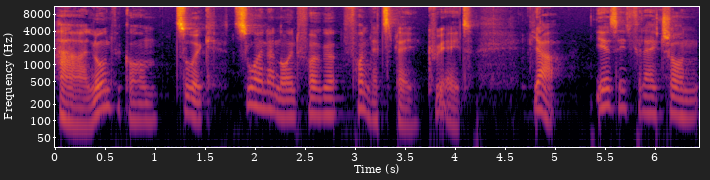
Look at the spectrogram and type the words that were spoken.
Hallo und willkommen zurück zu einer neuen Folge von Let's Play Create. Ja, ihr seht vielleicht schon,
